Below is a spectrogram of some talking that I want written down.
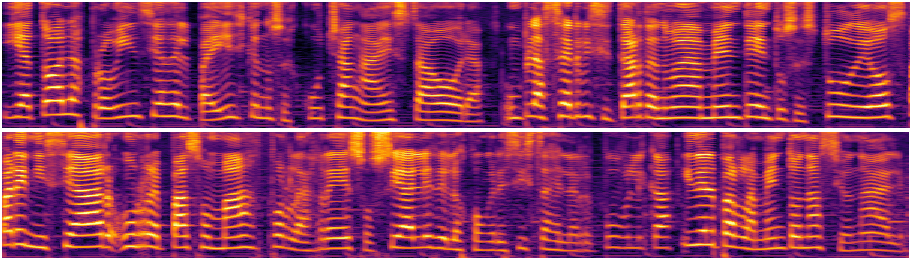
y a todas las provincias del país que nos escuchan a esta hora. Un placer visitarte nuevamente en tus estudios para iniciar un repaso más por las redes sociales de los congresistas de la República y del Parlamento Nacional.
